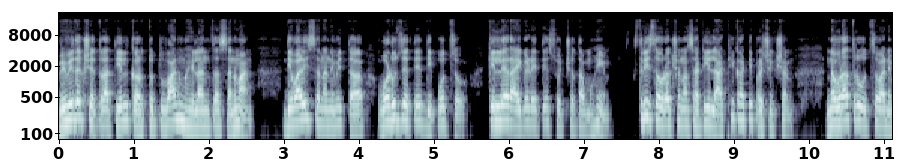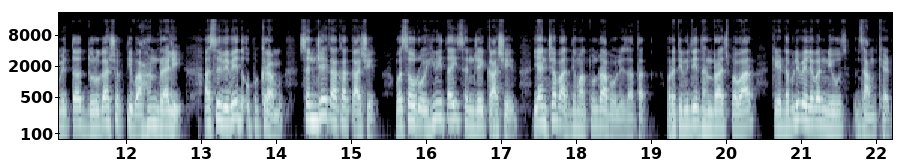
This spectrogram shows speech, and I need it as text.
विविध क्षेत्रातील कर्तृत्ववान महिलांचा सन्मान दिवाळी सणानिमित्त वडूज येथे दीपोत्सव किल्ले रायगड येथे स्वच्छता मोहीम स्त्री संरक्षणासाठी लाठीकाठी प्रशिक्षण नवरात्र उत्सवानिमित्त दुर्गाशक्ती वाहन रॅली असे विविध उपक्रम संजय काका काशीद व सौ रोहिणीताई संजय काशीद यांच्या माध्यमातून राबवले जातात. प्रतिनिधी Dhanraj Pawar K W eleven news Jamkhed.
